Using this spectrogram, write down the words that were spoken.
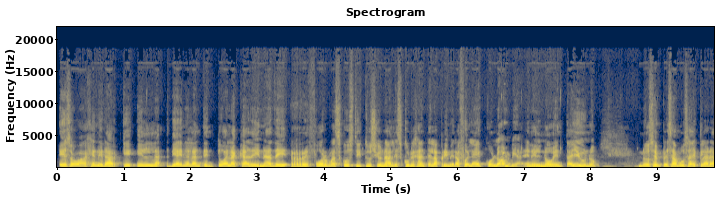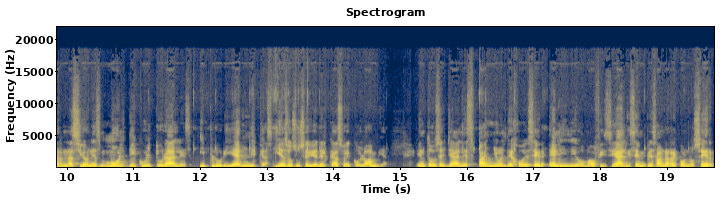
eso va a generar que de ahí en adelante en toda la cadena de reformas constitucionales, curiosamente la primera fue la de Colombia en el 91, nos empezamos a declarar naciones multiculturales y pluriétnicas, y eso sucedió en el caso de Colombia entonces ya el español dejó de ser el idioma oficial y se empezaron a reconocer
